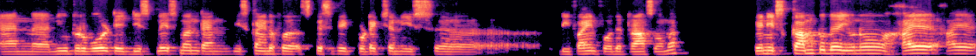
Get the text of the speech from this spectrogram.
and neutral voltage displacement and this kind of a specific protection is uh, defined for the transformer. When it's come to the you know higher higher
